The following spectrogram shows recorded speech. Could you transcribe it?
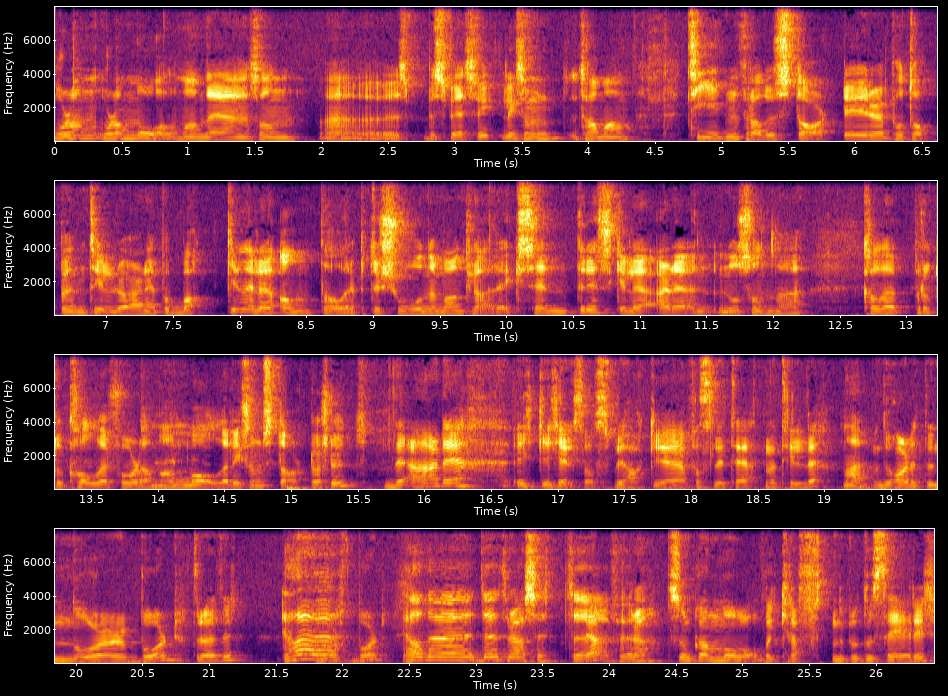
hvordan, hvordan måler man det sånn uh, spesifikt? Liksom, tar man tiden fra du starter på toppen til du er nede på bakken? Eller antall repetisjoner man klarer eksentrisk? Eller er det noen sånne kall det protokoller for hvordan man måler liksom start og slutt? Det er det. Ikke Kjelsås, vi har ikke fasilitetene til det. Nei. Men du har dette Norboard, tror jeg det heter. Ja, ja, ja. Det, det tror jeg jeg har sett uh, Ja. før. Ja. Som kan måle kraften du produserer.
